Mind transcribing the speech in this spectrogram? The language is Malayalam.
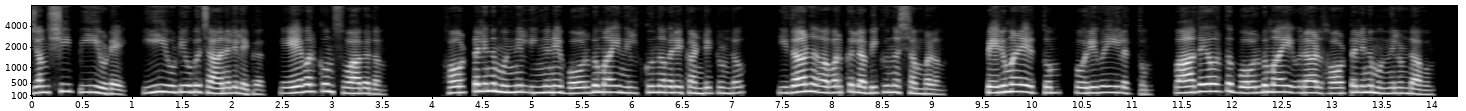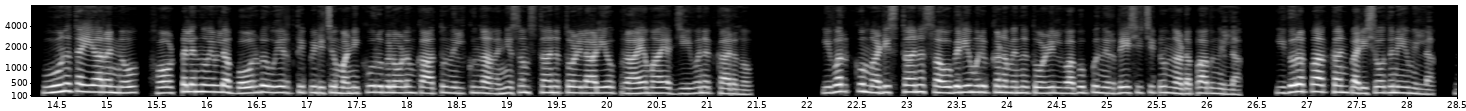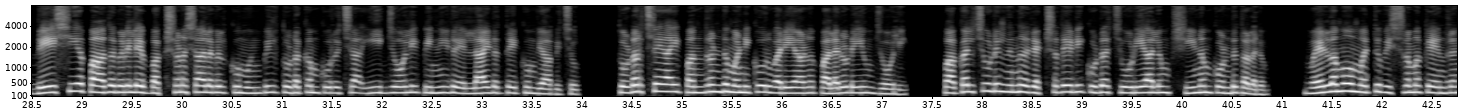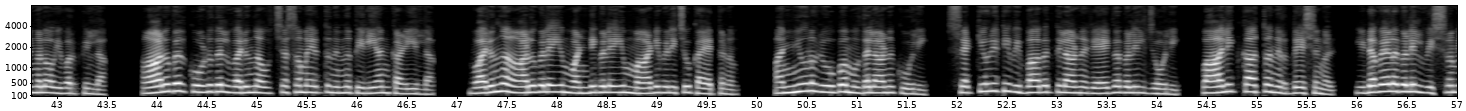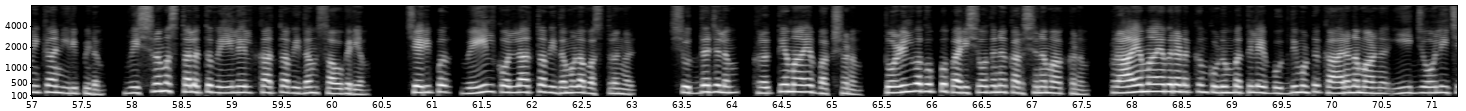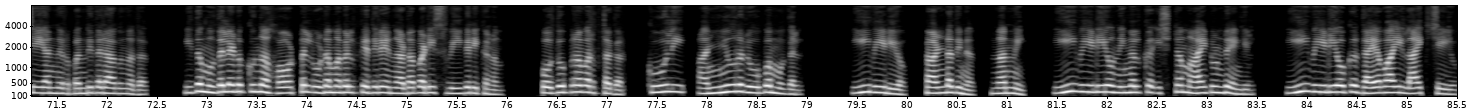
ജംഷി പിയുടെ ഈ യൂട്യൂബ് ചാനലിലേക്ക് ഏവർക്കും സ്വാഗതം. ഹോട്ടലിന് മുന്നിൽ ഇങ്ങനെ ബോർഡുമായി നിൽക്കുന്നവരെ കണ്ടിട്ടുണ്ടോ? ഇതാണ് അവർക്ക് ലഭിക്കുന്ന ശമ്പളം. പെരുമഴയെത്തും പൊരുവയിലെത്തും. പാതയോർത്ത് ബോർഡുമായി ഒരാൾ ഹോട്ടലിന് മുന്നിലുണ്ടാവും. ഊണ് തയ്യാറെന്നോ ഹോട്ടലെന്നോയുള്ള ബോർഡ് ഉയർത്തിപ്പിടിച്ച് മണിക്കൂറുകളോളം കാത്തു നിൽക്കുന്ന അന്യസംസ്ഥാന തൊഴിലാളിയോ പ്രായമായ ജീവനക്കാരനോ. ഇവർക്കും അടിസ്ഥാന സൗകര്യമൊരുക്കണമെന്ന് തൊഴിൽ വകുപ്പ് നിർദ്ദേശിച്ചിട്ടും നടപ്പാകുന്നില്ല. ഇതുറപ്പാക്കാൻ പരിശോധനയുമില്ല. ദേശീയ പാതകളിലെ ഭക്ഷണശാലകൾക്കു മുൻപിൽ തുടക്കം കുറിച്ച ഈ ജോലി പിന്നീട് എല്ലായിടത്തേക്കും വ്യാപിച്ചു. തുടർച്ചയായി പന്ത്രണ്ട് മണിക്കൂർ വരെയാണ് പലരുടെയും ജോലി. പകൽച്ചൂടിൽ നിന്ന് രക്ഷതേടി കുട ചൂടിയാലും ക്ഷീണം കൊണ്ടു തളരും. വെള്ളമോ മറ്റു വിശ്രമ കേന്ദ്രങ്ങളോ ഇവർക്കില്ല. ആളുകൾ കൂടുതൽ വരുന്ന ഉച്ചസമയത്ത് നിന്ന് തിരിയാൻ കഴിയില്ല. വരുന്ന ആളുകളെയും വണ്ടികളെയും മാടി വിളിച്ചു കയറ്റണം. അഞ്ഞൂറ് രൂപ മുതലാണ് കൂലി. സെക്യൂരിറ്റി വിഭാഗത്തിലാണ് രേഖകളിൽ ജോലി. പാലിക്കാത്ത നിർദ്ദേശങ്ങൾ. ഇടവേളകളിൽ വിശ്രമിക്കാൻ ഇരിപ്പിടം. വിശ്രമസ്ഥലത്ത് വെയിലേൽക്കാത്ത വിധം സൗകര്യം. ചെരിപ്പ് വെയിൽ കൊല്ലാത്ത വിധമുള്ള വസ്ത്രങ്ങൾ. ശുദ്ധജലം കൃത്യമായ ഭക്ഷണം. തൊഴിൽ വകുപ്പ് പരിശോധന കർശനമാക്കണം. പ്രായമായവരടക്കം കുടുംബത്തിലെ ബുദ്ധിമുട്ട് കാരണമാണ് ഈ ജോലി ചെയ്യാൻ നിർബന്ധിതരാകുന്നത്. ഇത് മുതലെടുക്കുന്ന ഹോട്ടൽ ഉടമകൾക്കെതിരെ നടപടി സ്വീകരിക്കണം. പൊതുപ്രവർത്തകർ. കൂലി അഞ്ഞൂറ് രൂപ മുതൽ. ഈ വീഡിയോ കണ്ടതിന് നന്ദി. ഈ വീഡിയോ നിങ്ങൾക്ക് ഇഷ്ടമായിട്ടുണ്ട് ഈ വീഡിയോക്ക് ദയവായി ലൈക്ക് ചെയ്യൂ.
